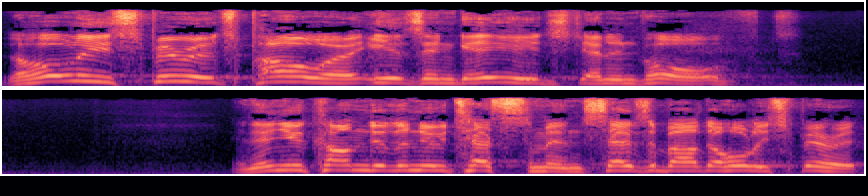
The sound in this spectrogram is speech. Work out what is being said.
The Holy Spirit's power is engaged and involved. And then you come to the New Testament, says about the Holy Spirit,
